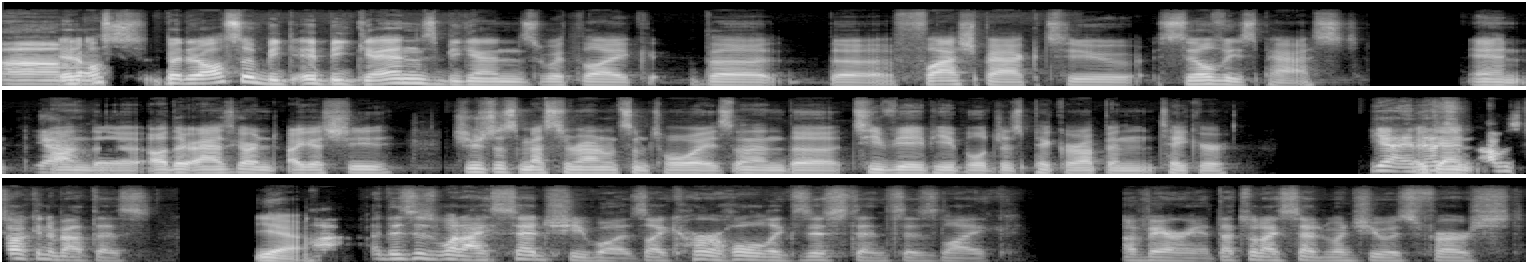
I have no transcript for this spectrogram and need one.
Um, it also, but it also be- it begins begins with like the the flashback to Sylvie's past, and Yeah. on the other Asgard, I guess she she was just messing around with some toys, and then the TVA people just pick her up and take her. yeah, and again- that's, I was talking about this. Yeah, I, this is what I said she was. Like her whole existence is like a variant. That's what I said when she was first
